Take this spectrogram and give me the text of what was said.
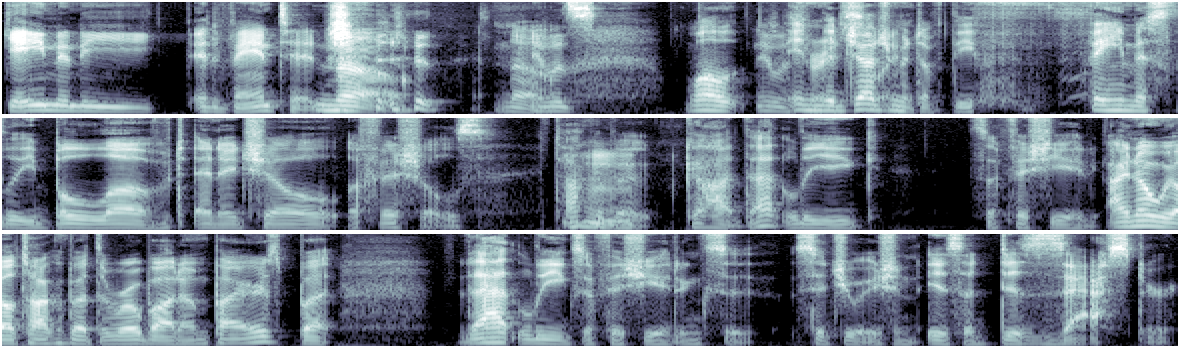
gain any advantage. No. No. it was Well, It was in the very silly. judgment of the famously beloved NHL officials, talk Mm-hmm. about God, that league is officiating. I know we all talk about the robot umpires, but that league's officiating si- situation is a disaster.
